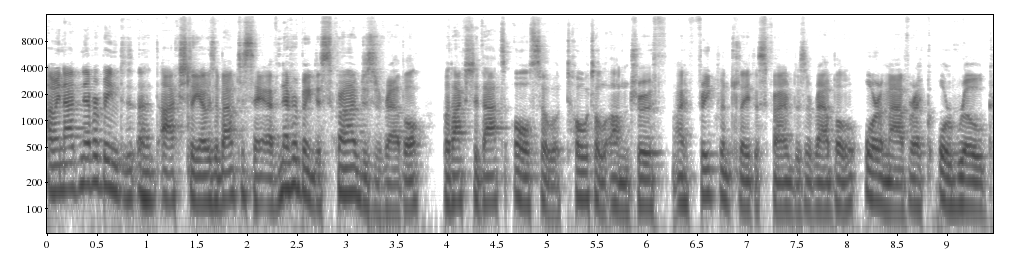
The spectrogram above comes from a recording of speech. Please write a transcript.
I mean, I've never been, uh, actually, I was about to say, I've never been described as a rebel, but actually, that's also a total untruth. I'm frequently described as a rebel or a maverick or rogue.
